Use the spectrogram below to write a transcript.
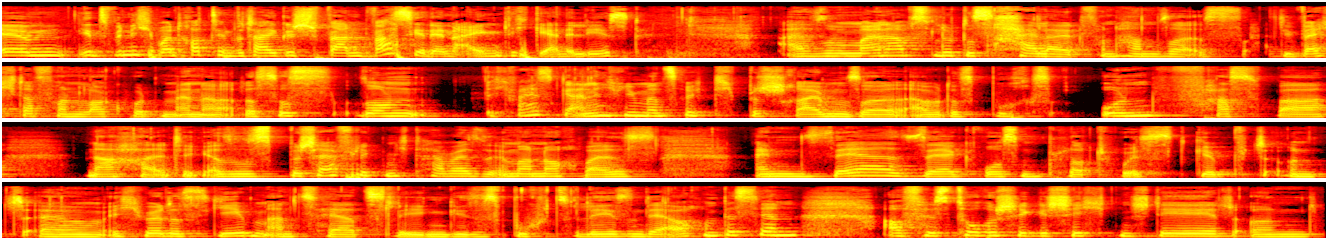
Ähm, jetzt bin ich aber trotzdem total gespannt, was ihr denn eigentlich gerne lest. Also mein absolutes Highlight von Hansa ist Die Wächter von Lockwood Manor. Das ist so ein ich weiß gar nicht, wie man es richtig beschreiben soll, aber das Buch ist unfassbar nachhaltig. Also es beschäftigt mich teilweise immer noch, weil es einen sehr, sehr großen Plot-Twist gibt. Und ähm, ich würde es jedem ans Herz legen, dieses Buch zu lesen, der auch ein bisschen auf historische Geschichten steht und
